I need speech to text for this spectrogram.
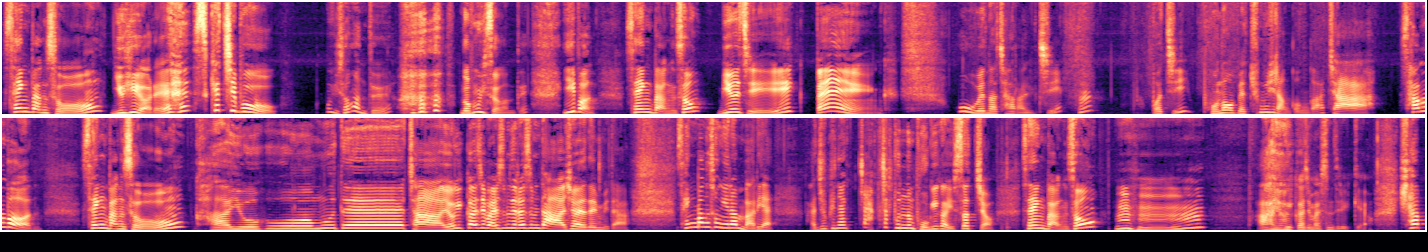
생방송, 유희열의 스케치북. 어, 이상한데? 너무 이상한데? 2번, 생방송, 뮤직, 뱅크. 오, 왜 나 잘 알지? 응? 뭐지? 본업에 충실한 건가? 자, 3번, 생방송, 가요 무대. 자, 여기까지 말씀드렸으면 다 아셔야 됩니다. 생방송이란 말이 아주 그냥 짝짝 붙는 보기가 있었죠. 생방송, 음 아, 여기까지 말씀드릴게요. 샵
